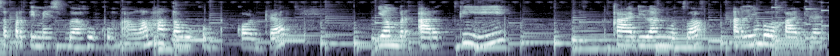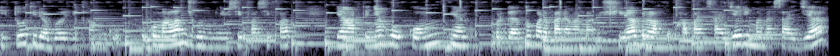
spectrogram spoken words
seperti mesbah hukum alam atau hukum kodrat yang berarti keadilan mutlak artinya bahwa keadilan itu tidak boleh diganggu. Hukum alam juga mempunyai sifat-sifat yang artinya hukum yang bergantung pada pandangan manusia berlaku kapan saja, di mana saja,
